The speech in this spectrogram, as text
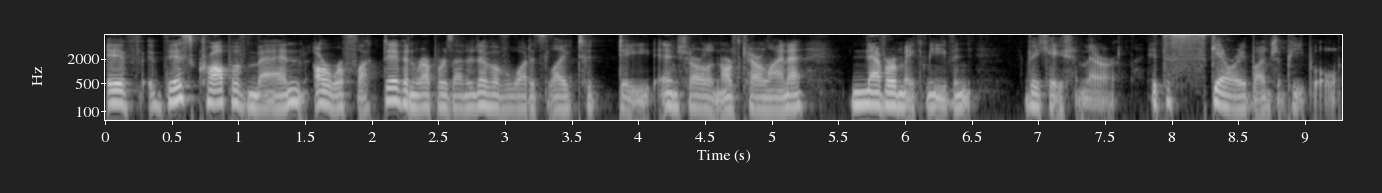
if this crop of men are reflective and representative of what it's like to date in Charlotte, North Carolina, never make me even vacation there. It's a scary bunch of people.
